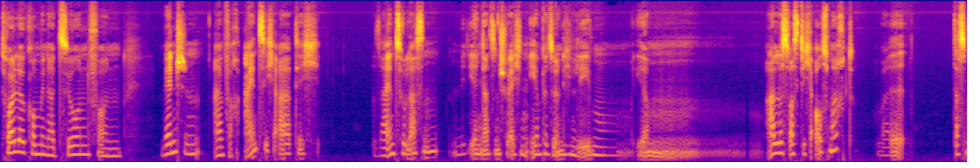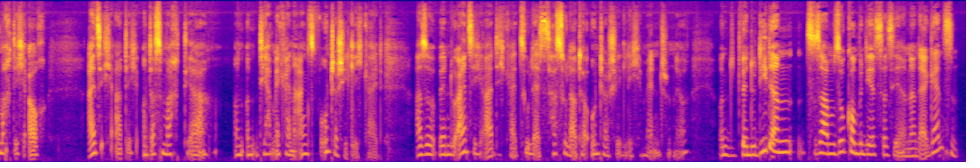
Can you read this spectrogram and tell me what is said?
tolle Kombination von Menschen einfach einzigartig sein zu lassen mit ihren ganzen Schwächen, ihrem persönlichen Leben, ihrem alles, was dich ausmacht, weil das macht dich auch einzigartig und das macht ja, und, und die haben ja keine Angst vor Unterschiedlichkeit. Also wenn du Einzigartigkeit zulässt, hast du lauter unterschiedliche Menschen, ja. Und wenn du die dann zusammen so kombinierst, dass sie einander ergänzen,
